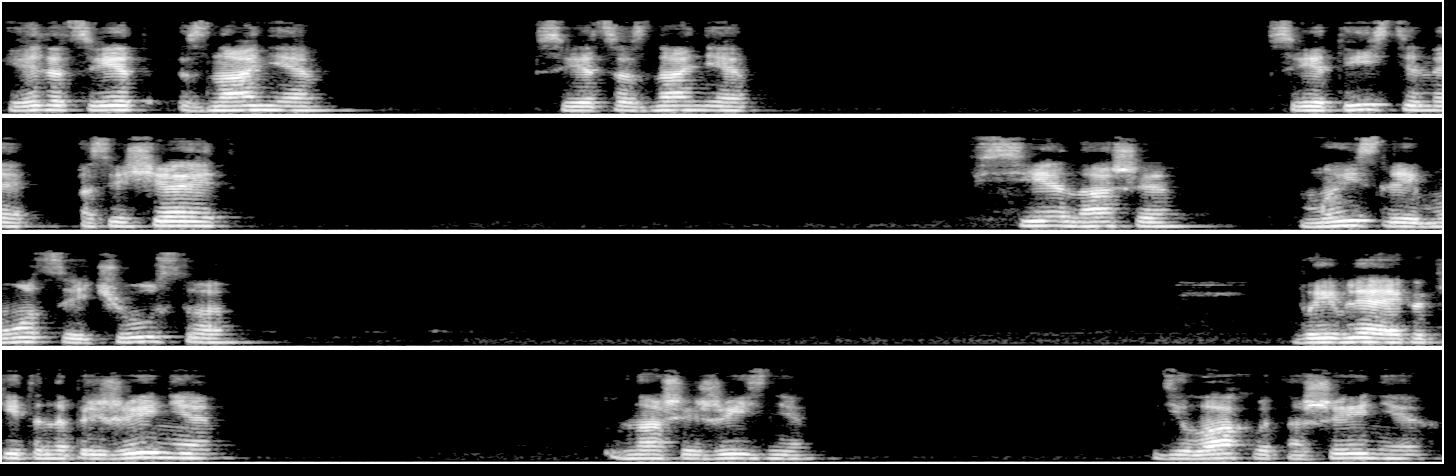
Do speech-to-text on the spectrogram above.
И этот цвет знания, свет сознания – свет истины освещает все наши мысли, эмоции, чувства. выявляя какие-то напряжения в нашей жизни, в делах, в отношениях.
